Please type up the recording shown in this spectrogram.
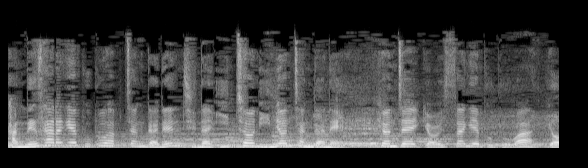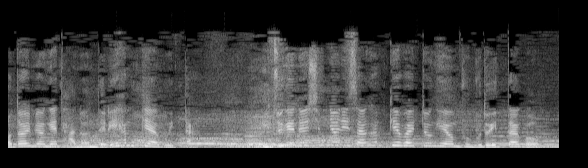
강릉 사랑의 부부 합창단은 지난 2002년 창단해 현재 10쌍의 부부와 8명의 단원들이 함께하고 있다. 이 중에는 10년 이상 함께 활동해온 부부도 있다고.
